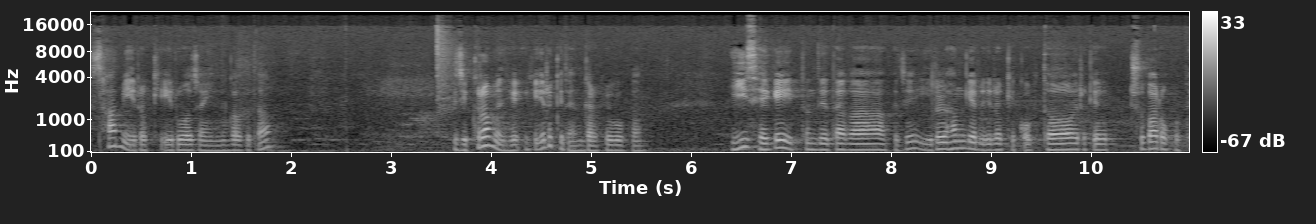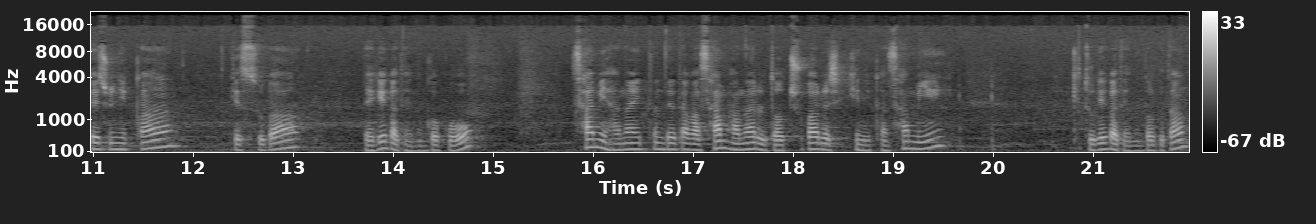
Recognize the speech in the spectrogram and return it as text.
3이 이렇게 이루어져 있는 거거든. 그지? 그러면 이렇게 되는 거야 결국은. 이 세 개 있던 데다가 그지? 이를 한 개를 이렇게 곱더 이렇게 추가로 곱해 주니까 개수가 네 개가 되는 거고 3이 하나 있던 데다가 3 하나를 더 추가를 시키니까 3이 두 개가 되는 거거든.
